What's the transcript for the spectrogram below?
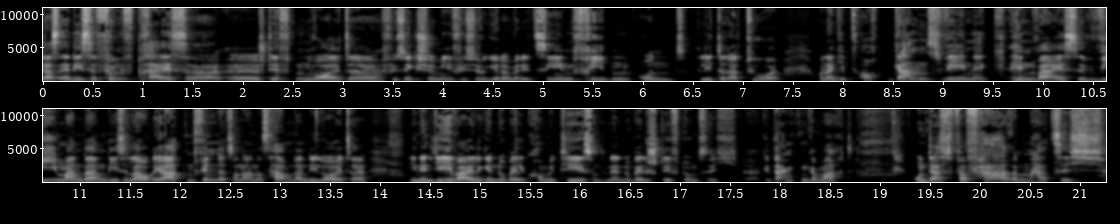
dass er diese fünf Preise äh, stiften wollte, Physik, Chemie, Physiologie oder Medizin, Frieden und Literatur. Und da gibt's auch ganz wenig Hinweise, wie man dann diese Laureaten findet, sondern das haben dann die Leute in den jeweiligen Nobelkomitees und in der Nobelstiftung sich äh, Gedanken gemacht. Und das Verfahren hat sich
